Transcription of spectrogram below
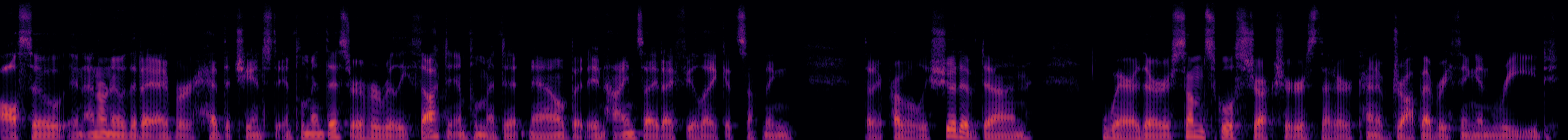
also, and I don't know that I ever had the chance to implement this or ever really thought to implement it now, but in hindsight, I feel like it's something that I probably should have done where there are some school structures that are kind of drop everything and read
